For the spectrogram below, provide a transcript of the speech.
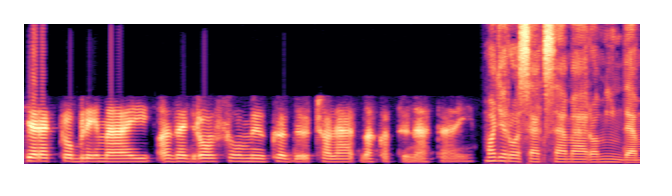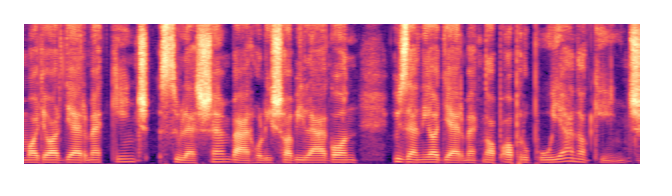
gyerek problémái az egy rosszul működő családnak a tünetei. Magyarország számára minden magyar gyermek kincs, szülessen bárhol is a világon, üzeni a gyermeknap apropóján a kincs.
